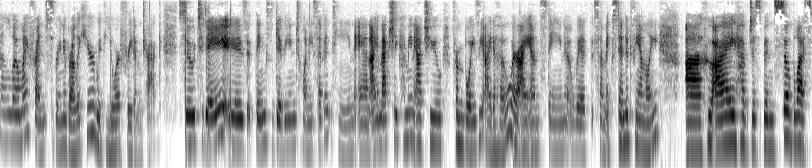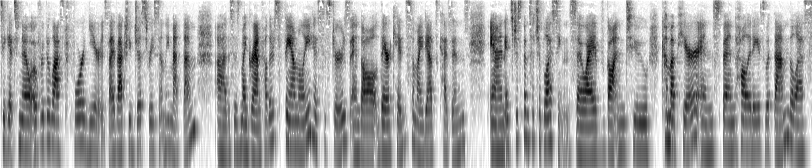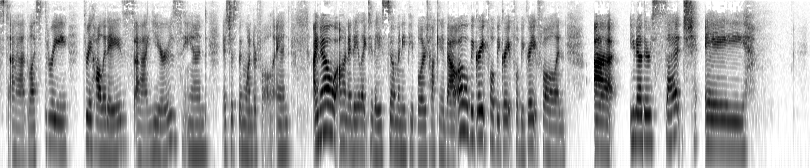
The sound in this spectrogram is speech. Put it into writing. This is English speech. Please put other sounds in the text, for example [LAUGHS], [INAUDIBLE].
Hello, my friends. Sabrina Barella here with your Freedom Track. So today is Thanksgiving 2017, and I am actually coming at you from Boise, Idaho, where I am staying with some extended family uh, who I have just been so blessed to get to know over the last four years. I've actually just recently met them. Uh, this is my grandfather's family, his sisters, and all their kids, so my dad's cousins, and it's just been such a blessing. So I've gotten to come up here and spend holidays with them the last uh, the last three three holidays, uh, years, and it's just been wonderful. And I know on a day like today, so many people are talking about, oh, be grateful, be grateful, be grateful. And, uh, you know, there's such a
